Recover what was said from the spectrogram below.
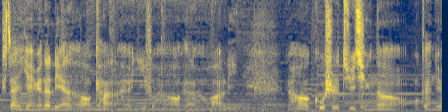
是在演员的脸很好看，还有衣服很好看，很华丽。然后故事剧情呢，我感觉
